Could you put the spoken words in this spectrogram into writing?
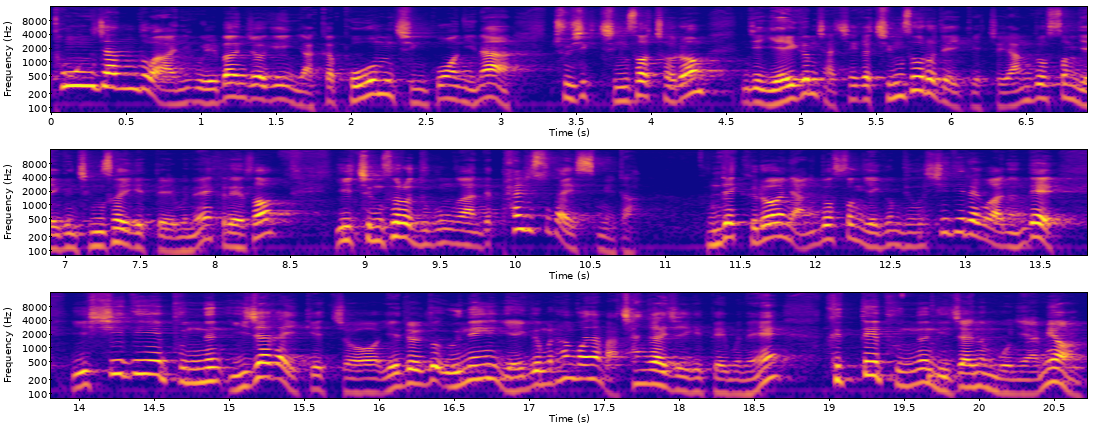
통장도 아니고 일반적인 약간 보험 증권이나 주식 증서처럼 이제 예금 자체가 증서로 돼 있겠죠. 양도성 예금 증서이기 때문에 그래서 이 증서를 누군가한테 팔 수가 있습니다. 근데 그런 양도성 예금 증서 CD라고 하는데 이 CD에 붙는 이자가 있겠죠. 얘들도 은행에 예금을 한 거나 마찬가지이기 때문에 그때 붙는 이자는 뭐냐면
